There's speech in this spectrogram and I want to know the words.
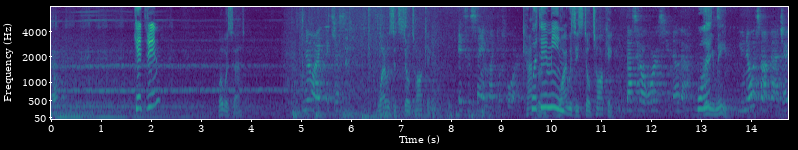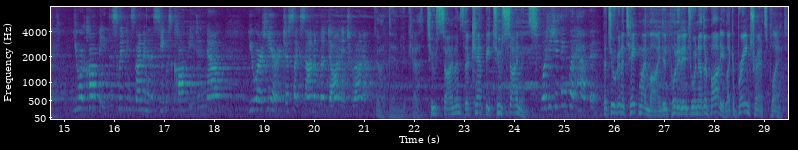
Nothing? Catherine? What was that? No, I, it's just, Why was it still talking? it's the same like before. Catherine, do you mean? Why was he still talking? That's how it works, you know that. What? What do you mean? You know it's not magic. You were copied. The sleeping Simon in the seat was copied, and now you are here, just like Simon lived on in Toronto. God damn you, Kath. Two Simons? There can't be two Simons. What did you think would happen? That you were gonna take my mind and put it into another body, like a brain transplant.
